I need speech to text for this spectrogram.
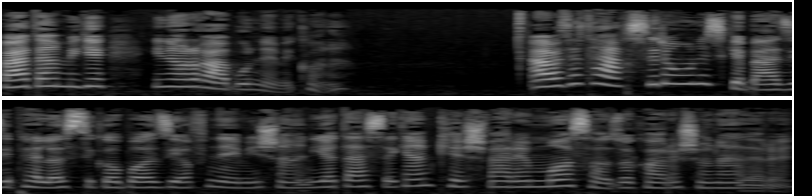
بعدم میگه اینا رو قبول نمی‌کنم. البته تقصیر اون نیست که بعضی پلاستیکا بازیافت نمیشن یا دست کم کشور ما ساز و کارشو نداره.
